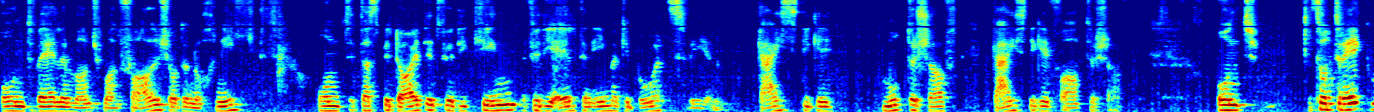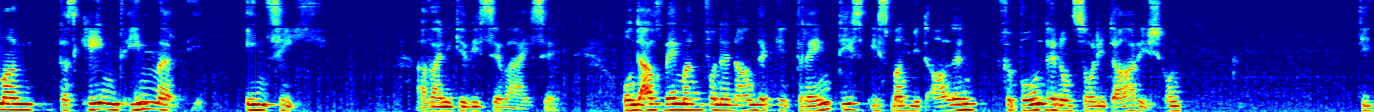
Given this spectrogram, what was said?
und wählen manchmal falsch oder noch nicht. Und das bedeutet für die, kind, für die Eltern immer Geburtswehen, geistige Mutterschaft, geistige Vaterschaft. Und so trägt man das Kind immer in sich auf eine gewisse Weise. Und auch wenn man voneinander getrennt ist, ist man mit allen verbunden und solidarisch. Und die,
